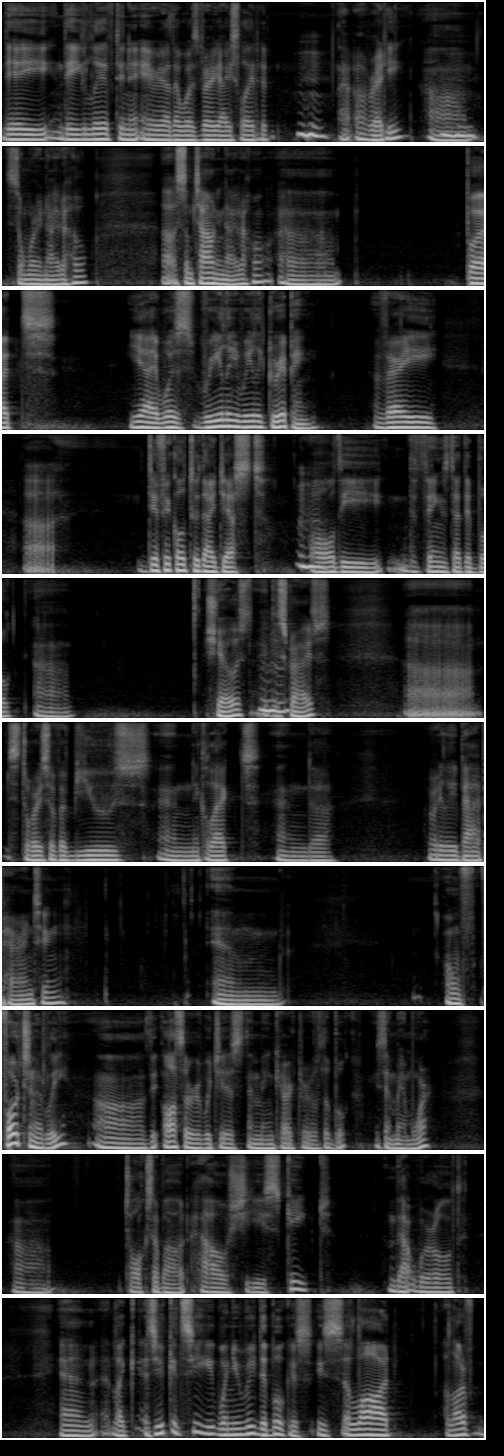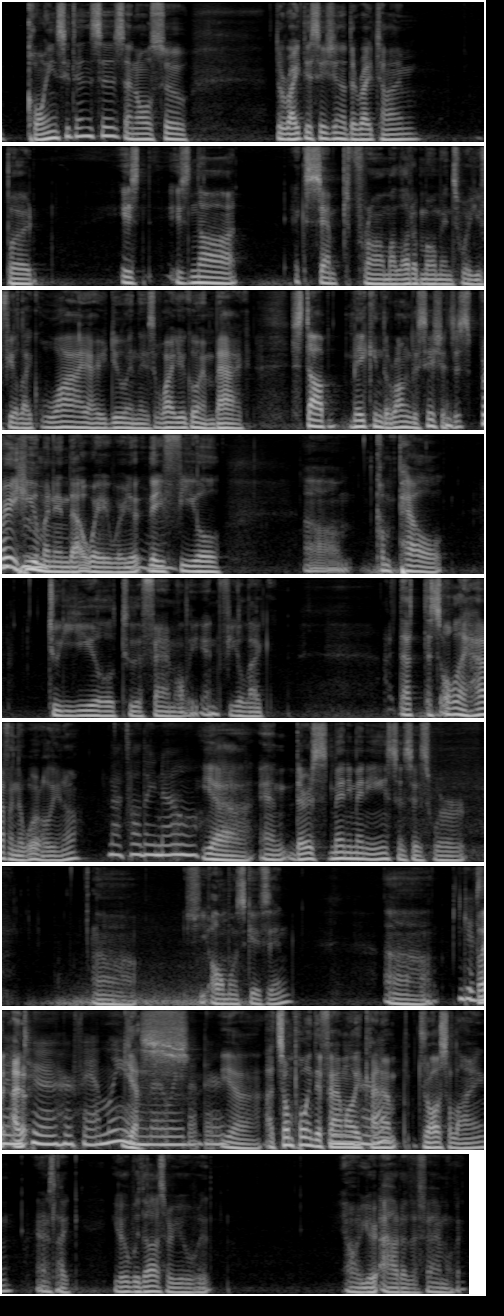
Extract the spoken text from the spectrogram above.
They they lived in an area that was very isolated Mhm. uh, already, um, somewhere in Idaho, uh, some town in Idaho. Um, but yeah, it was really, really gripping, very uh, difficult to digest Mhm. all the the things that the book uh, shows it Mhm. describes uh, stories of abuse and neglect and uh, really bad parenting and unfortunately uh, the author which is the main character of the book is a memoir uh, talks about how she escaped that world and like as you can see when you read the book is is a lot a lot of coincidences and also the right decision at the right time but is is not exempt from a lot of moments where you feel like why are you doing this? Why are you going back? Stop making the wrong decisions. It's very Mhm. human in that way where you, they feel um, compelled to yield to the family and feel like that that's all i have in the world you know That's all they know. yeah, and there's many many instances where uh, she almost gives in. Uh, Gives in to her family and the way Yes. that they're. yeah, at some point the family kind of draws a line, and it's like you're with us or you're with, or you're out of the family.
